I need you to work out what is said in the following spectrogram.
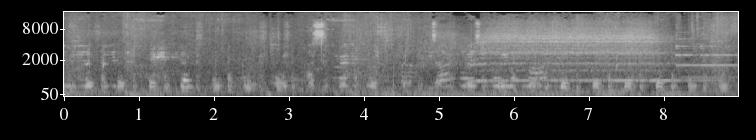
Dark boys, I'm going to go to the.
